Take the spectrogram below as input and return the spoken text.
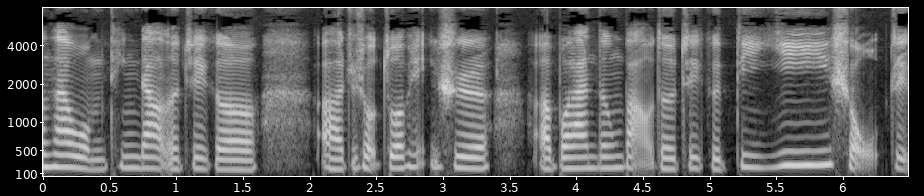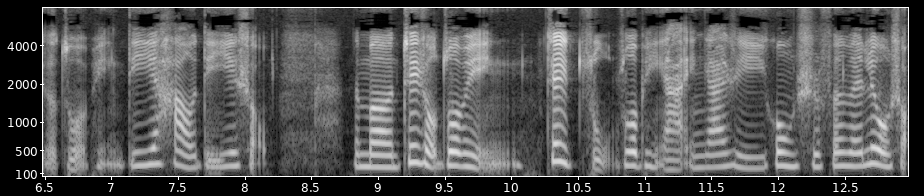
刚才我们听到的这个，呃，这首作品是呃勃兰登堡的这个第一首这个作品，第一号第一首。那么这首作品这组作品啊，应该是一共是分为六首。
